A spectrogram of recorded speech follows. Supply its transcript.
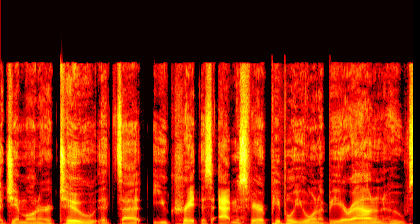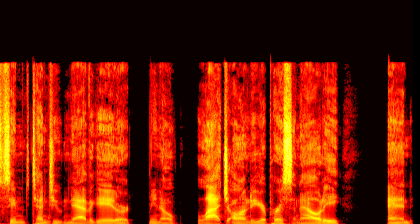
a gym owner too, it's that you create this atmosphere of people you want to be around and who seem to tend to navigate or you know latch onto your personality. And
